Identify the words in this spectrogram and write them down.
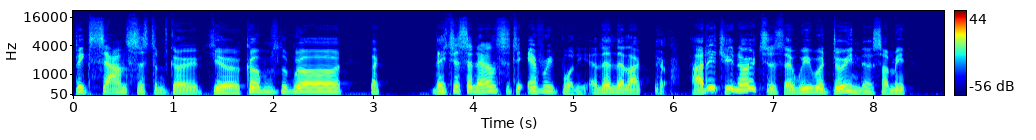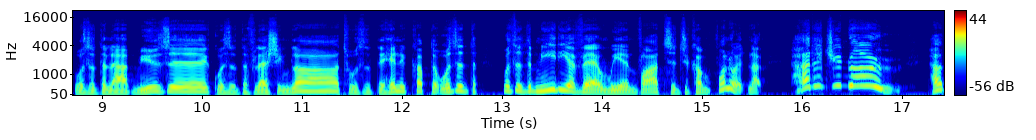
big sound systems going, Here comes the bride they just announced it to everybody. And then they're like, How did you notice that we were doing this? I mean, was it the loud music? Was it the flashing lights? Was it the helicopter? Was it the, was it the media van we invited to come follow it? Like, how did you know? How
